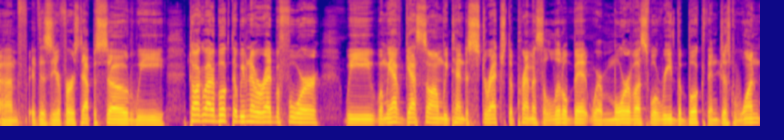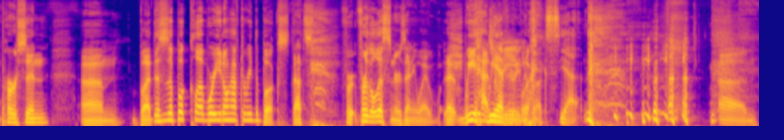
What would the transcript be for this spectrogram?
Um, if this is your first episode, we talk about a book that we've never read before. We, when we have guests on, we tend to stretch the premise a little bit, where more of us will read the book than just one person. Um, but this is a book club where you don't have to read the books. That's for for the listeners anyway. We had we to have read to read the books. Yeah. Um,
